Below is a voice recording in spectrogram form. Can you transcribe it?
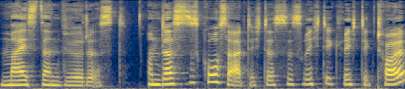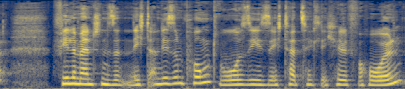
meistern würdest. Und das ist großartig, das ist richtig, richtig toll. Viele Menschen sind nicht an diesem Punkt, wo sie sich tatsächlich Hilfe holen.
